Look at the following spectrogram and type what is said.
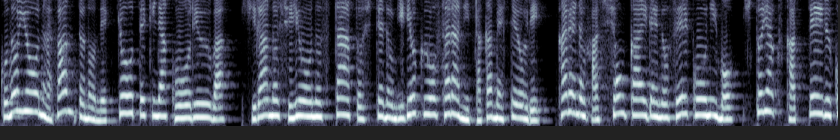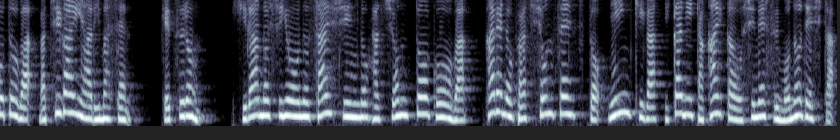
このようなファンとの熱狂的な交流は、平野仕様のスターとしての魅力をさらに高めており、彼のファッション界での成功にも一役買っていることは間違いありません。結論。平野仕様の最新のファッション投稿は、彼のファッションセンスと人気がいかに高いかを示すものでした。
